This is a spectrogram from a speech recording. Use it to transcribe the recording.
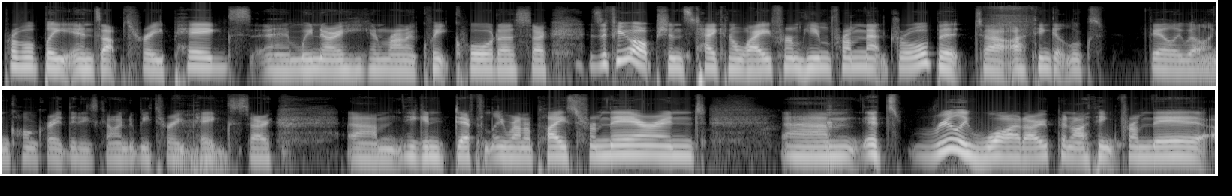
Probably ends up three pegs, and we know he can run a quick quarter. So there's a few options taken away from him from that draw, but uh, I think it looks fairly well in concrete that he's going to be three pegs. So um, he can definitely run a place from there, and um, it's really wide open. I think from there.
